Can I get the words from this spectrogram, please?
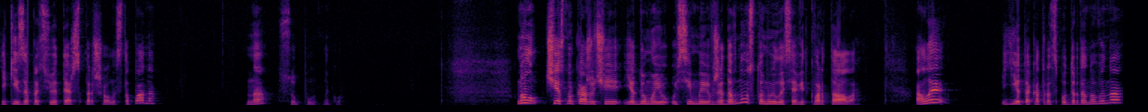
який запрацює теж з 1 листопада на супутнику. Ну, чесно кажучи, я думаю, усі ми вже давно стомилися від квартала. Але є така транспондерна новина,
